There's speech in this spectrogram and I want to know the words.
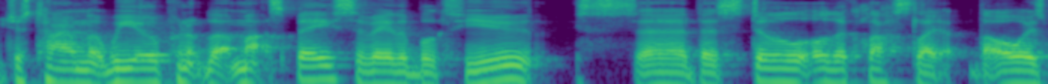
just time that we open up that mat space available to you. Uh, there's still other class like that always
